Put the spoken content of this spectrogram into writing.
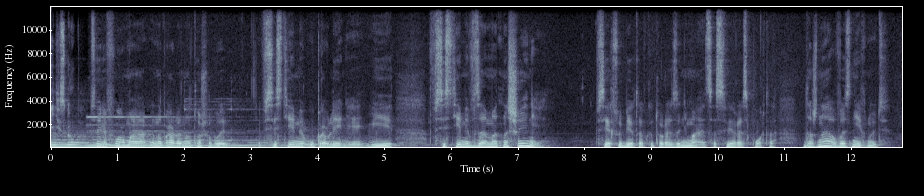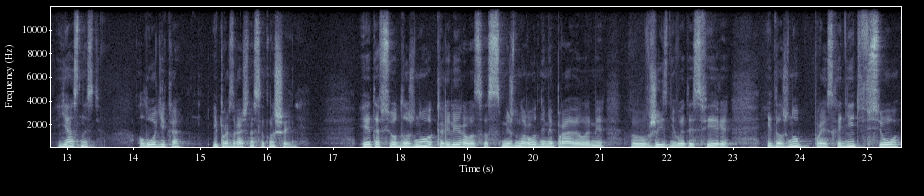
Витископ. Вся реформа направлена на то, чтобы в системе управления и в системе взаимоотношений всех субъектов, которые занимаются сферой спорта, должна возникнуть ясность, логика и прозрачность отношений. И это все должно коррелироваться с международными правилами в жизни в этой сфере. И должно происходить все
